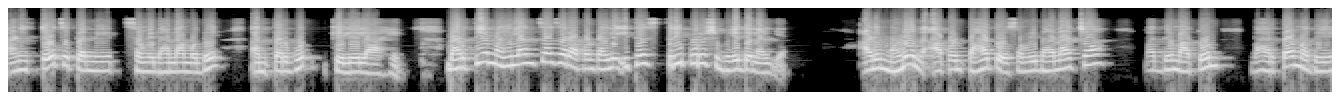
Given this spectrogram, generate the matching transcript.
आणि तोच त्यांनी संविधानामध्ये अंतर्भूत केलेला आहे. भारतीय महिलांचा जर आपण पाहिले इथे स्त्री पुरुष भेद नाहीये. आणि म्हणून आपण पाहतो संविधानाच्या माध्यमातून भारतामध्ये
